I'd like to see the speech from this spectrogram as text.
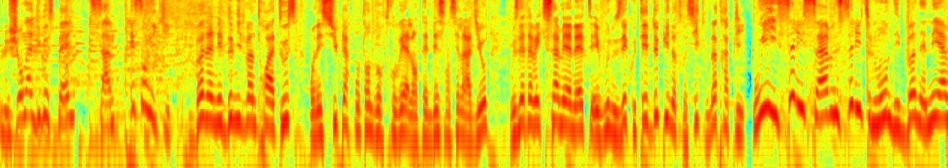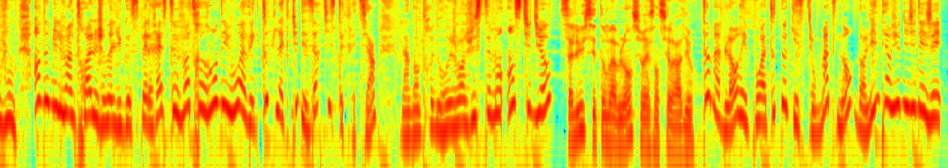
Le journal du gospel, Sam et son équipe. Bonne année 2023 à tous, on est super content de vous retrouver à l'antenne d'Essentiel Radio. Vous êtes avec Sam et Annette et vous nous écoutez depuis notre site ou notre appli. Oui, salut Sam, salut tout le monde et bonne année à vous. En 2023, le journal du gospel reste votre rendez-vous avec toute l'actu des artistes chrétiens. L'un d'entre eux nous rejoint justement en studio. Salut, c'est Thomas Blanc sur Essentiel Radio. Thomas Blanc répond à toutes nos questions maintenant dans l'interview du JDG.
